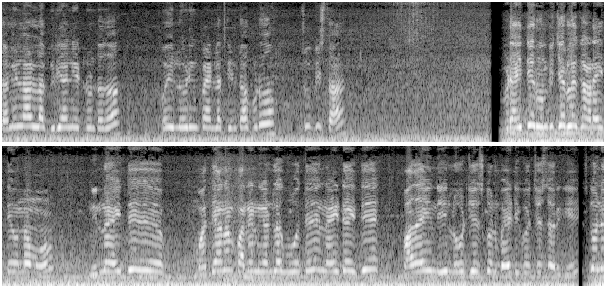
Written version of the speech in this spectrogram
తమిళనాడులో బిర్యానీ ఎట్లుంటుందో పోయి లోడింగ్ పాయింట్లో తింటప్పుడు చూపిస్తా. ఇప్పుడైతే రొంపిచర్ల కాడ అయితే ఉన్నాము. నిన్న అయితే మధ్యాహ్నం పన్నెండు గంటలకు పోతే నైట్ అయితే పదైంది. లోడ్ చేసుకొని బయటికి వచ్చేసరికి. చేసుకొని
